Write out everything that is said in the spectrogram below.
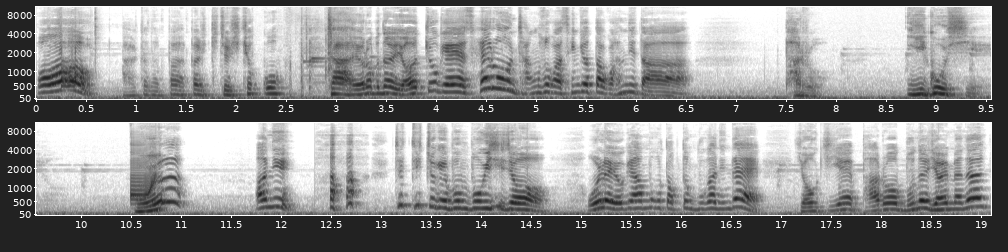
어 아, 일단은 빨리, 빨리 기절시켰고 자 여러분들 이쪽에 새로운 장소가 생겼다고 합니다 바로 이곳이에요 어? 아니 제 뒤쪽에 문 보이시죠? 원래 여기 아무것도 없던 구간인데 여기에 바로 문을 열면은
